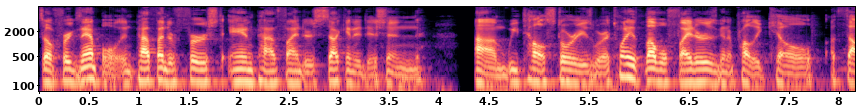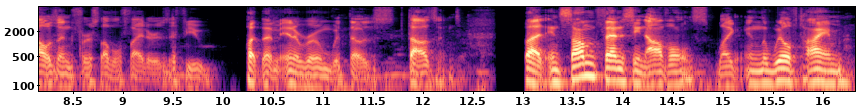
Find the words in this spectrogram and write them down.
So, for example, in Pathfinder First and Pathfinder Second Edition, um, we tell stories where a 20th level fighter is going to probably kill a thousand first level fighters if you put them in a room with those thousands. But in some fantasy novels, like in The Wheel of Time,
